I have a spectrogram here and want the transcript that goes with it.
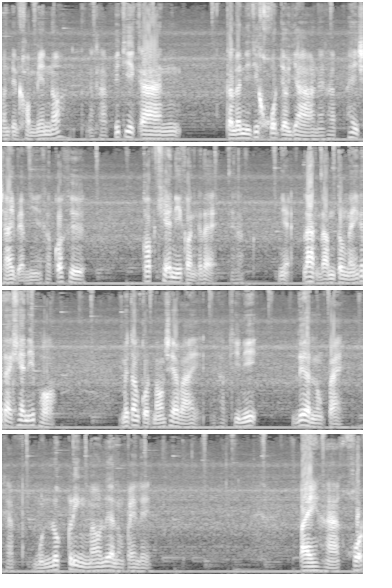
มันเป็นคอมเมนต์เนาะนะครับวิธีการกรณีที่โค้ดยาวๆนะครับ ให้ใช้แบบนี้นครับก็คือก็แค่นี้ก่อนก็ได้นะครับเนี่ยลากดำตรงไหนก็ได้แค่นี้พอ ไม่ต้องกดเมาส์แช่ไว้นะครับ ทีนี้เลื่อนลงไปนะครับหมุนลูกกลิ้งเมาส์เลื่อนลงไปเลย ไปหาโค้ด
